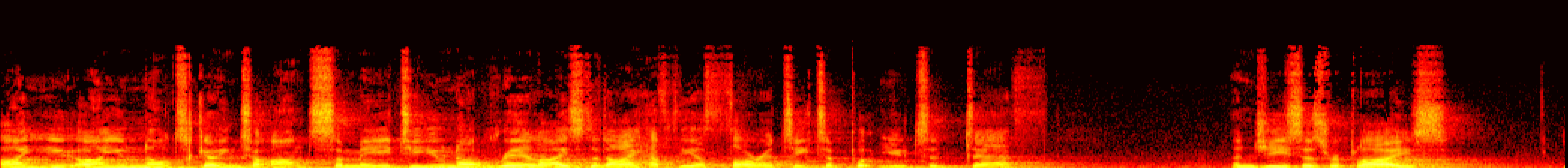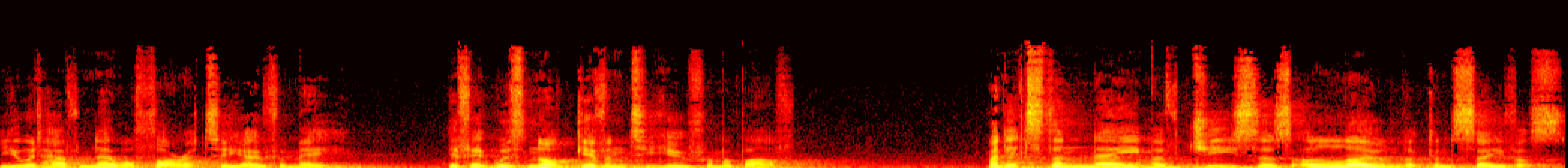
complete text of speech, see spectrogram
are you, are you not going to answer me? Do you not realize that I have the authority to put you to death? And Jesus replies, You would have no authority over me if it was not given to you from above. And it's the name of Jesus alone that can save us.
